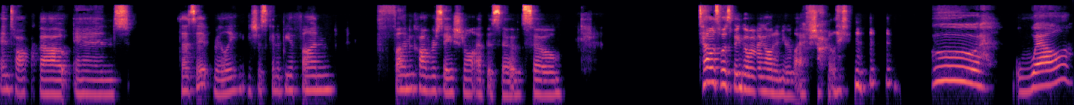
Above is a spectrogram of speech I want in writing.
and talk about and that's it really it's just going to be a fun fun conversational episode so tell us what's been going on in your life charlotte ooh well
